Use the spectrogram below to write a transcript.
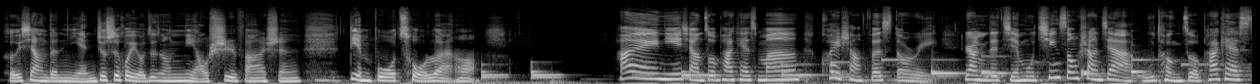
合相的年，就是会有这种鸟事发生，电波错乱啊！嗨，你也想做 podcast 吗？快上 First Story，让你的节目轻松上架，无痛做 podcast。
